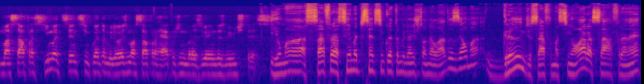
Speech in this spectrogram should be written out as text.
uma safra acima de 150 milhões, uma safra recorde no Brasil em 2023. E uma safra acima de 150 milhões de toneladas é uma grande safra, uma senhora safra, né?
